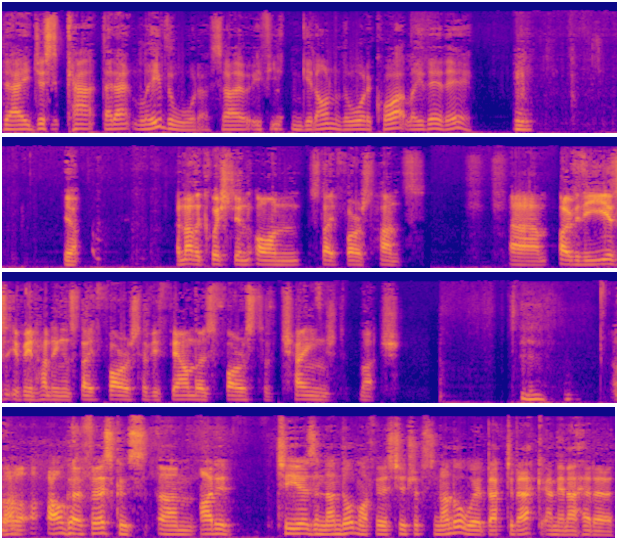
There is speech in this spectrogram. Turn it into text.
they just can't, they don't leave the water. So if you can get onto the water quietly, they're there. Yeah. Another question on state forest hunts. Um, over the years that you've been hunting in state forest, have you found those forests have changed much? Well, I'll go first because um, I did two years in Nundle. My first two trips to Nundle were back to back, and then I had a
